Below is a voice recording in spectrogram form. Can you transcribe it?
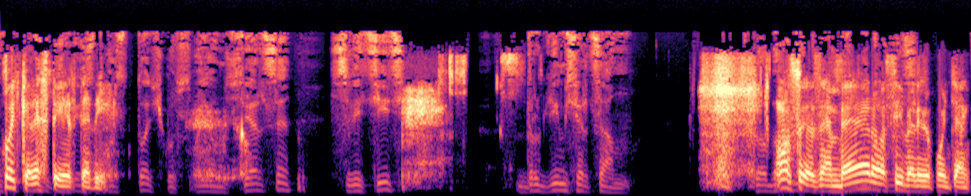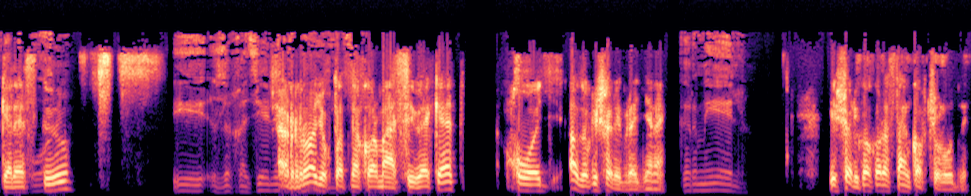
Hogy kell ezt érteni? Az, hogy az ember a szíve lévő pontján keresztül ragyogtatni akar más szíveket, hogy azok is felébredjenek. És velük akar aztán kapcsolódni.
